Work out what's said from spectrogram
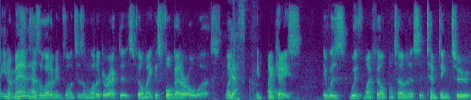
you know, Mann has a lot of influences and a lot of directors, filmmakers, for better or worse. Like yes. in my case, it was with my film Terminus attempting to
